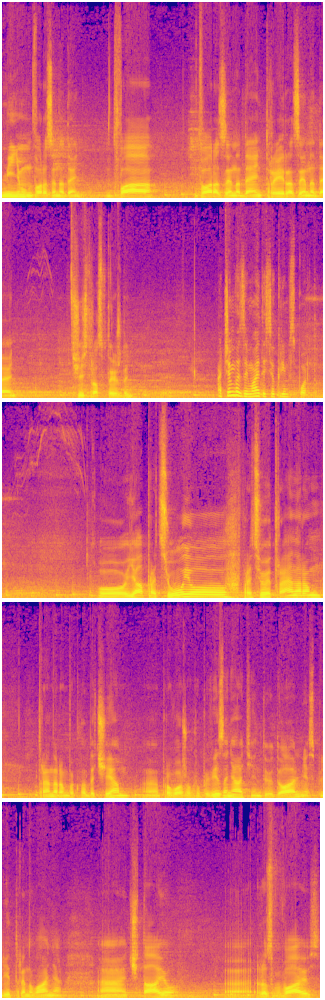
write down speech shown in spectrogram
Мінімум два рази на день. Два, два рази на день, три рази на день, шість разів в тиждень. А чим ви займаєтесь окрім спорту? О, я працюю, працюю тренером, тренером-викладачем, е, проводжу групові заняття, індивідуальні, спліт тренування, е, читаю, е, розвиваюсь,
